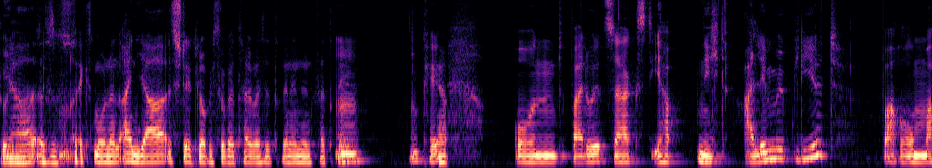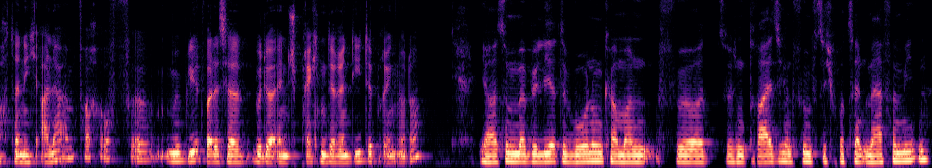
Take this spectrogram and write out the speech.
Ja, also sechs, Monate. sechs Monate, ein Jahr, es steht, glaube ich, sogar teilweise drin in den Verträgen. Mm, okay. Ja. Und weil du jetzt sagst, ihr habt nicht alle möbliert, warum macht er nicht alle einfach auf äh, möbliert? Weil das ja würde ja entsprechende Rendite bringen, oder? Ja, also möblierte Wohnung kann man für zwischen 30 und 50 Prozent mehr vermieten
